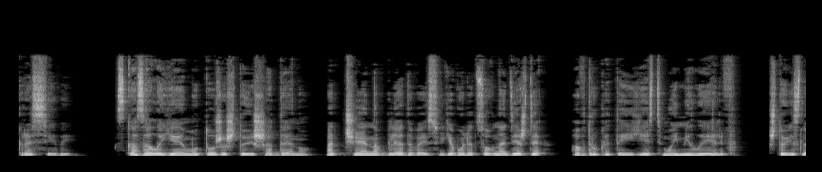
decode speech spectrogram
«Красивый», – сказала я ему то же, что и Шадену, отчаянно вглядываясь в его лицо в надежде, а вдруг это и есть мой милый эльф? Что если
